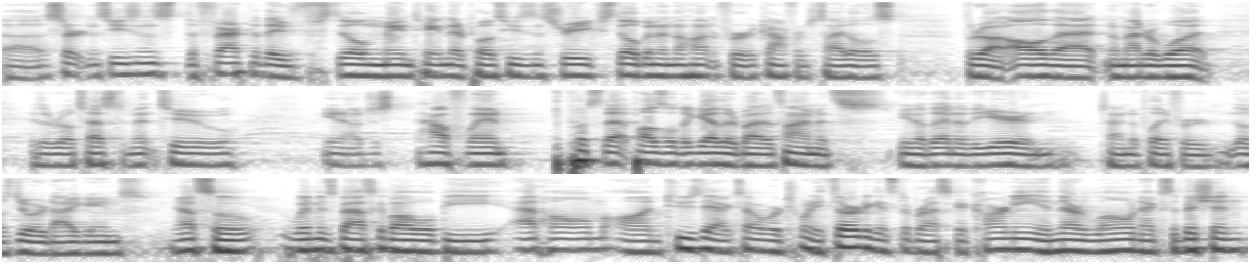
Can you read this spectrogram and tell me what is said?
uh, certain seasons. The fact that they've still maintained their postseason streak, still been in the hunt for conference titles throughout all of that, no matter what, is a real testament to, you know, just how Flan puts that puzzle together by the time it's, you know, the end of the year and time to play for those do or die games. Yeah, so women's basketball will be at home on Tuesday, October 23rd against Nebraska Kearney in their lone exhibition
